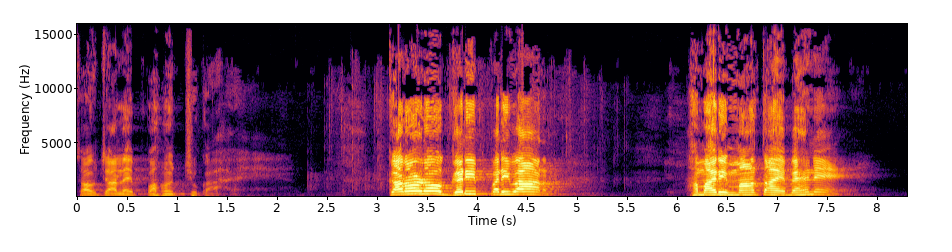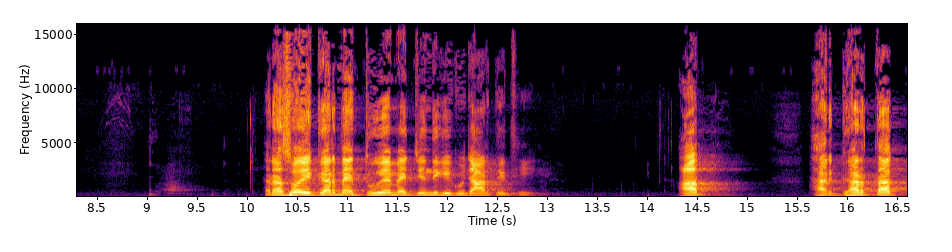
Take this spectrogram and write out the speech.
शौचालय पहुँच चुका है। करोड़ों गरीब परिवार हमारी माताएँ, बहनें, रसोई घर में, धुएँ में ज़िंदगी गुजारती थी। अब हर घर तक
